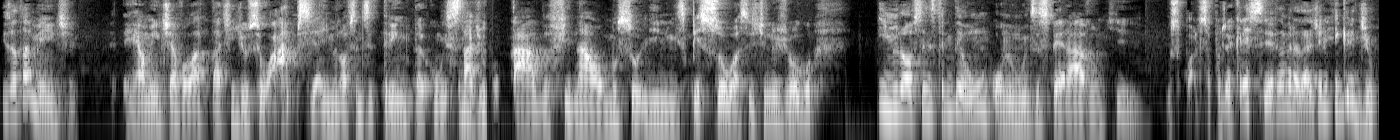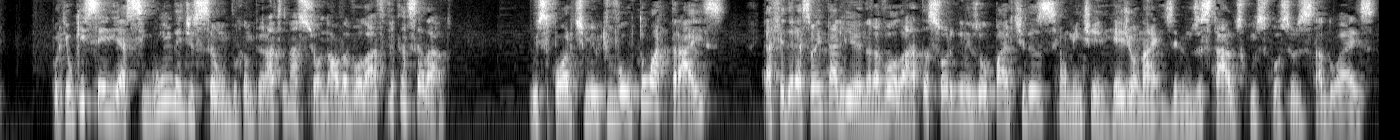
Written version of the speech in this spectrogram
Exatamente. Realmente a Volata atingiu seu ápice aí em 1930, com o estádio lotado, final, Mussolini, pessoas assistindo o jogo. Em 1931, quando muitos esperavam que o esporte só podia crescer, na verdade ele regrediu. Porque o que seria a segunda edição do Campeonato Nacional da Volata foi cancelado. O esporte meio que voltou atrás a Federação Italiana da Volata só organizou partidas realmente regionais, nos estados, como se fossem os estaduais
